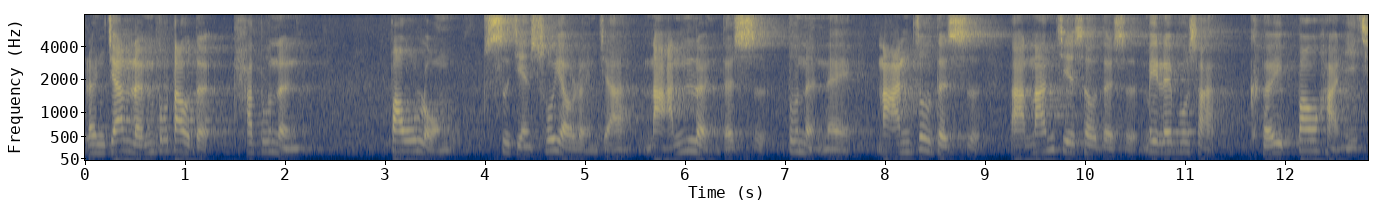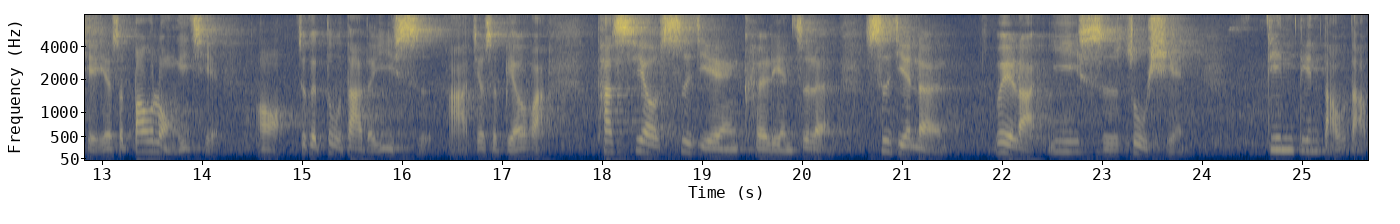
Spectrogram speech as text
人家轮不到的，他都能包容世间所有人家难忍的事，都能呢难做的事啊难接受的事，弥勒菩萨可以包含一切，也是包容一切。哦，这个度大的意思啊，就是表法，他笑世间可怜之人，世间人为了衣食住行，颠颠倒倒，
